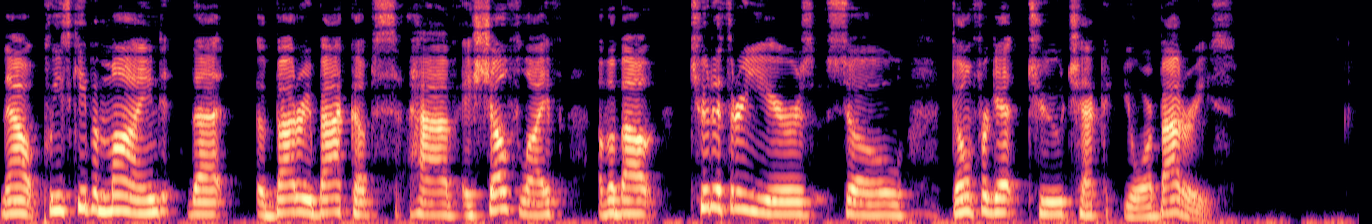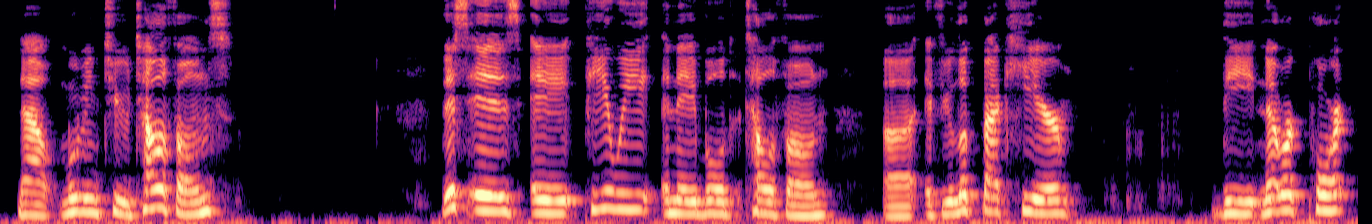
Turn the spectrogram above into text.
Now, please keep in mind that battery backups have a shelf life of about two to three years, so don't forget to check your batteries. Now, moving to telephones, this is a PoE enabled telephone. Uh, if you look back here, the network port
